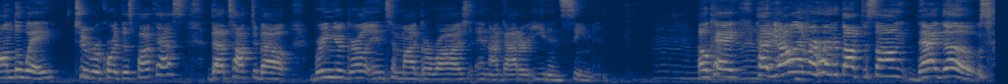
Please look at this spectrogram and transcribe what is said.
on the way to record this podcast that talked about bring your girl into my garage and I got her eating semen. Mm-hmm. Okay, have y'all ever heard about the song that goes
